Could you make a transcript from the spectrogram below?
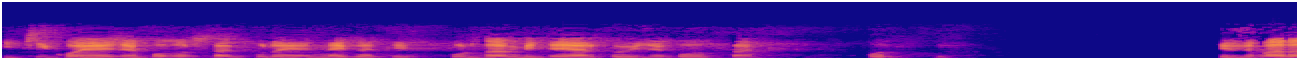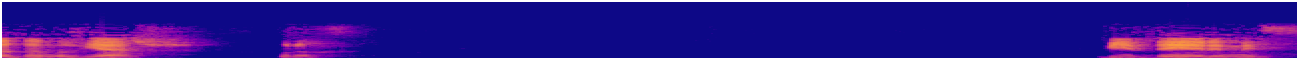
2 koyacak olursak buraya negatif. Buradan bir değer koyacak olursak pozitif. Bizim aradığımız yer burası. Bir değerimiz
